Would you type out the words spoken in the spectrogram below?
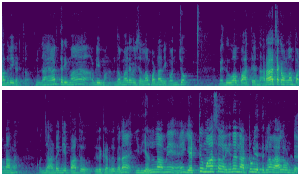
பதவி கிடைத்தோம் நான் யார் தெரியுமா? அப்படிம்பாங்க. இந்த மாதிரி விஷயம்லாம் பண்ணாதீங்க. கொஞ்சம் மெதுவாக பார்த்து இந்த அராச்சகம்லாம் பண்ணாமல் கொஞ்சம் அடங்கி பார்த்து இருக்கிறது. வேணா இது எல்லாமே எட்டு மாதம் வரைக்கும் தான் இந்த அட்டுழியத்துக்குலாம் வேலை உண்டு.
